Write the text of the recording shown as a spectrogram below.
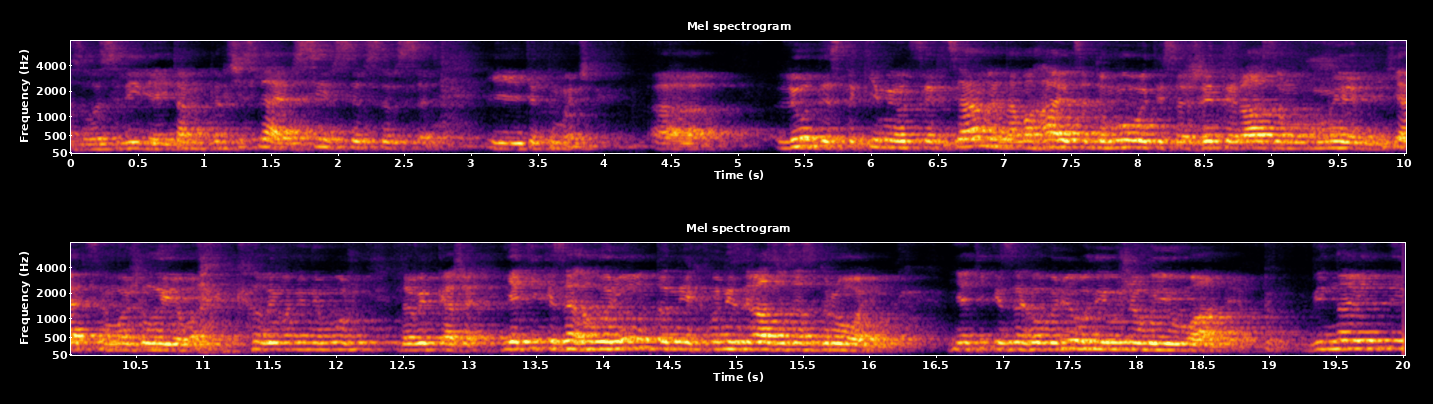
злослів'я. І там перечисляє всі, все, все, все. І ти думаєш, люди з такими от серцями намагаються домовитися жити разом в мирі. Як це можливо, коли вони не можуть? Давид каже, я тільки заговорю до них, вони зразу за зброю. Я тільки заговорю, вони вже воювати. Він навіть не,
